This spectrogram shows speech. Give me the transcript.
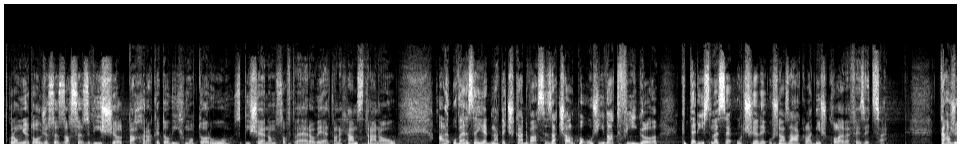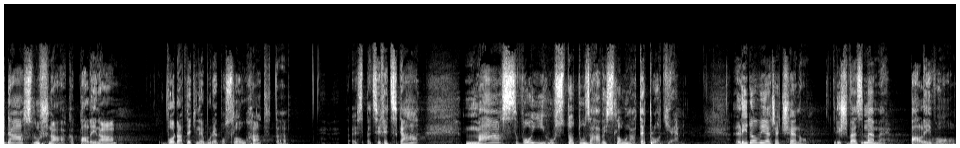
kromě toho, že se zase zvýšil tah raketových motorů, spíše jenom softwarově, to nechám stranou, ale u verze 1.2 se začal používat fígl, který jsme se učili už na základní škole ve fyzice. Každá slušná kapalina, voda teď nebude poslouchat, ta je specifická, má svoji hustotu závislou na teplotě. Lidově řečeno, když vezmeme palivo,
